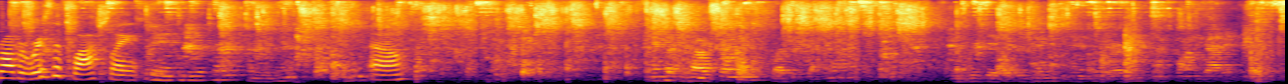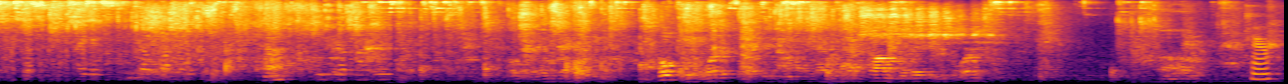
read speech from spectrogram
Robert, where's the flashlight? that? Dan, oh. can you turn? Oh. And put the power phone in, so I just got one. And redid everything, and it was there, I finally got it. Are you, you feel comfortable? Huh? You feel comfortable? Hopefully it actually- Hopefully it works, but you I have problems with it, it works. Here. It's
